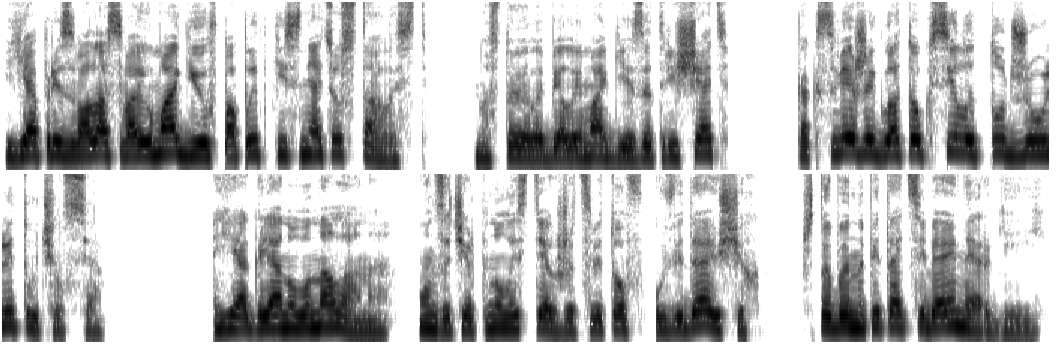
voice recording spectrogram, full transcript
Я призвала свою магию в попытке снять усталость, но стоило белой магии затрещать, как свежий глоток силы тут же улетучился. Я глянула на Лана. Он зачерпнул из тех же цветов увядающих, чтобы напитать себя энергией.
